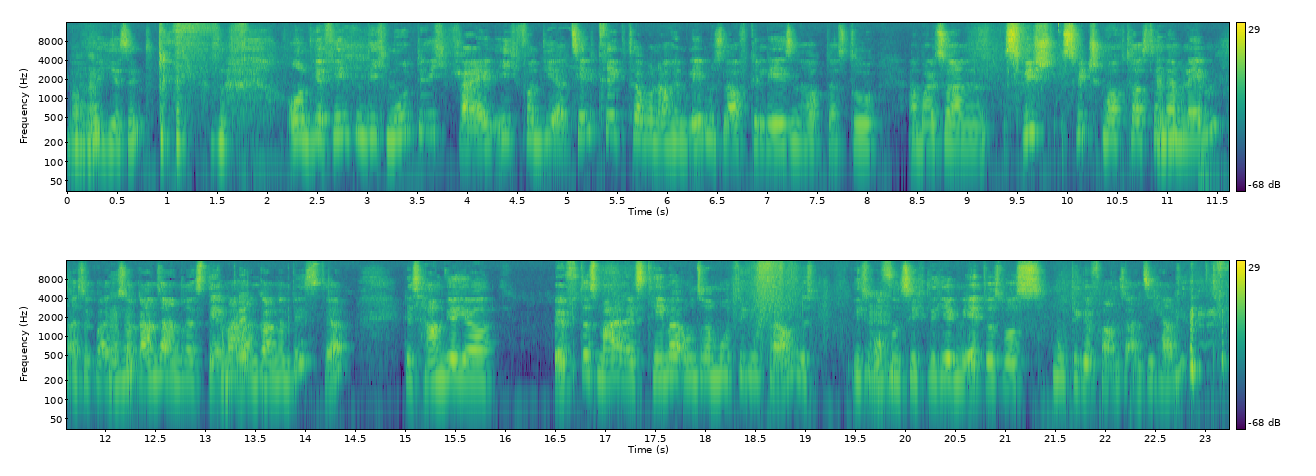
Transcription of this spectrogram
warum mhm. wir hier sind. Und wir finden dich mutig, weil ich von dir erzählt gekriegt habe und auch im Lebenslauf gelesen habe, dass du einmal so einen Switch, Switch gemacht hast in mhm. deinem Leben, also quasi mhm. so ein ganz anderes Thema Komplett. angegangen bist. Ja? Das haben wir ja öfters mal als Thema unserer mutigen Frauen. Das ist mhm. offensichtlich irgendwie etwas, was mutige Frauen so an sich haben.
